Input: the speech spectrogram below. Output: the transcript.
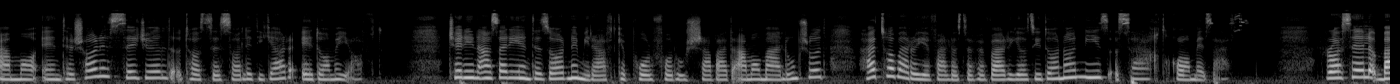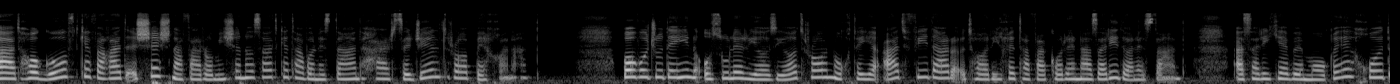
اما انتشار سه جلد تا سه سال دیگر ادامه یافت. چنین اثری انتظار نمی رفت که پرفروش شود اما معلوم شد حتی برای فلاسفه و ریاضیدانان نیز سخت قامز است. راسل بعدها گفت که فقط شش نفر را می شناسد که توانستند هر سه جلد را بخوانند. با وجود این اصول ریاضیات را نقطه عطفی در تاریخ تفکر نظری دانستند اثری که به موقع خود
